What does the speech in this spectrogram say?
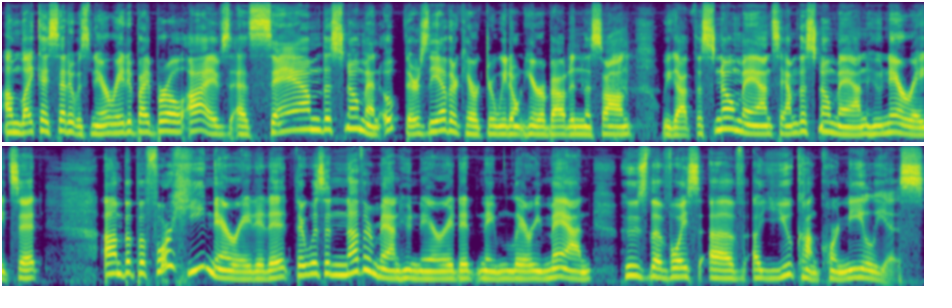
Um, like I said, it was narrated by Burl Ives as Sam the Snowman. Oh, there's the other character we don't hear about in the song. We got the Snowman, Sam the Snowman, who narrates it. Um, but before he narrated it, there was another man who narrated named Larry Mann, who's the voice of a Yukon Cornelius.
